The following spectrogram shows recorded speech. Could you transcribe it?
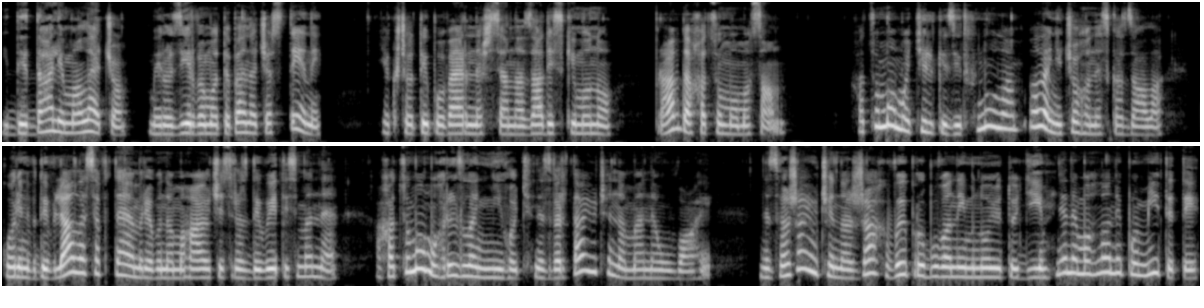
Іди далі, малечо, ми розірвемо тебе на частини, якщо ти повернешся назад із кімоно. Правда, Хацумомо-сан? Хацумомо тільки зітхнула, але нічого не сказала. Корін вдивлялася в темряву, намагаючись роздивитись мене, а Хацумомо гризла ніготь, не звертаючи на мене уваги. Незважаючи на жах, випробуваний мною тоді, я не могла не помітити,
